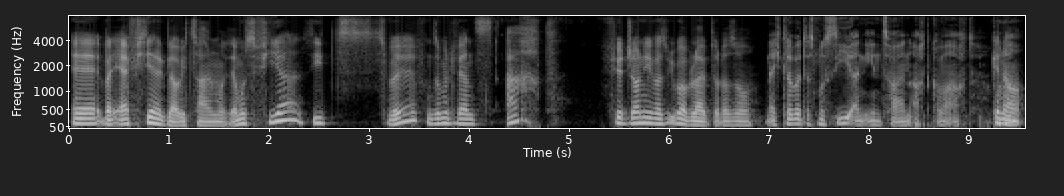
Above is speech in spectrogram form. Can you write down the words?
äh, weil er vier, glaube ich, zahlen muss. Er muss vier, sie zwölf und somit wären es acht für Johnny, was überbleibt oder so. Na, ich glaube, das muss sie an ihn zahlen, 8,8. Genau. Oder?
